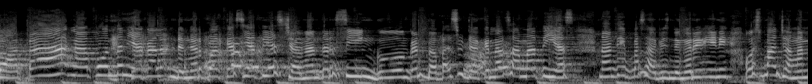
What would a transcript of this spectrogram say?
Bapak ngapunten ya kalau dengar podcastnya Tias jangan tersinggung. Kan Bapak sudah kenal sama Tias. Nanti pas habis dengerin ini Usma jangan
